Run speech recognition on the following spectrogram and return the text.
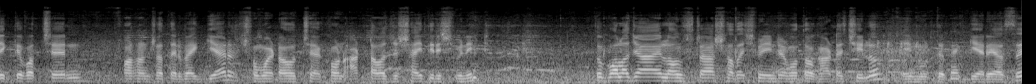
দেখতে পাচ্ছেন ফারহান সাতের ব্যাগ গিয়ার সময়টা হচ্ছে এখন আটটা বাজে সাঁত্রিশ মিনিট। তো বলা যায়, লঞ্চটা সাতাশ মিনিটের মতো ঘাটে ছিল। এই মুহূর্তে ব্যাক গিয়ারে আছে।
